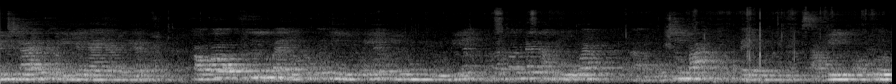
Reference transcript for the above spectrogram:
ยึดได้ตรงนี้ยังไงอย่างเงี้ยเขาก็ขึ้นไปเขาก็มีเรงนี้ยืนอยู่เนี้ยแล้วก็ได้รับรู้ว่าผมชื่อบั๊เป็นสามีของคุณ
